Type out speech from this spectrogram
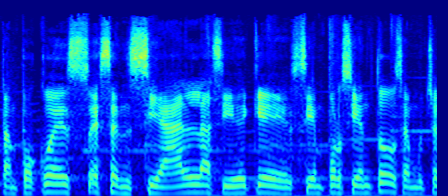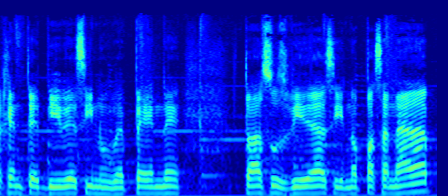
tampoco es esencial así de que 100%. O sea, mucha gente vive sin VPN todas sus vidas y no pasa nada,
